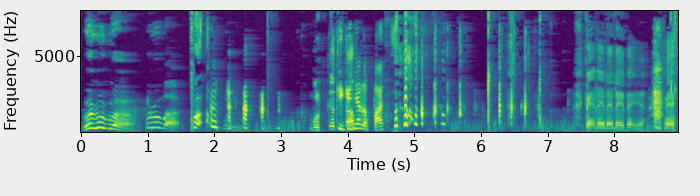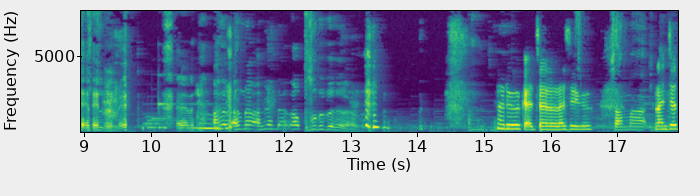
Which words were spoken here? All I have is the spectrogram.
berubah berubah pak. Hmm. Mulutnya giginya lepas. Kayak lele-lele ya. Kayak lele-lele. Aduh gak jelas itu. Sama ini, lanjut.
